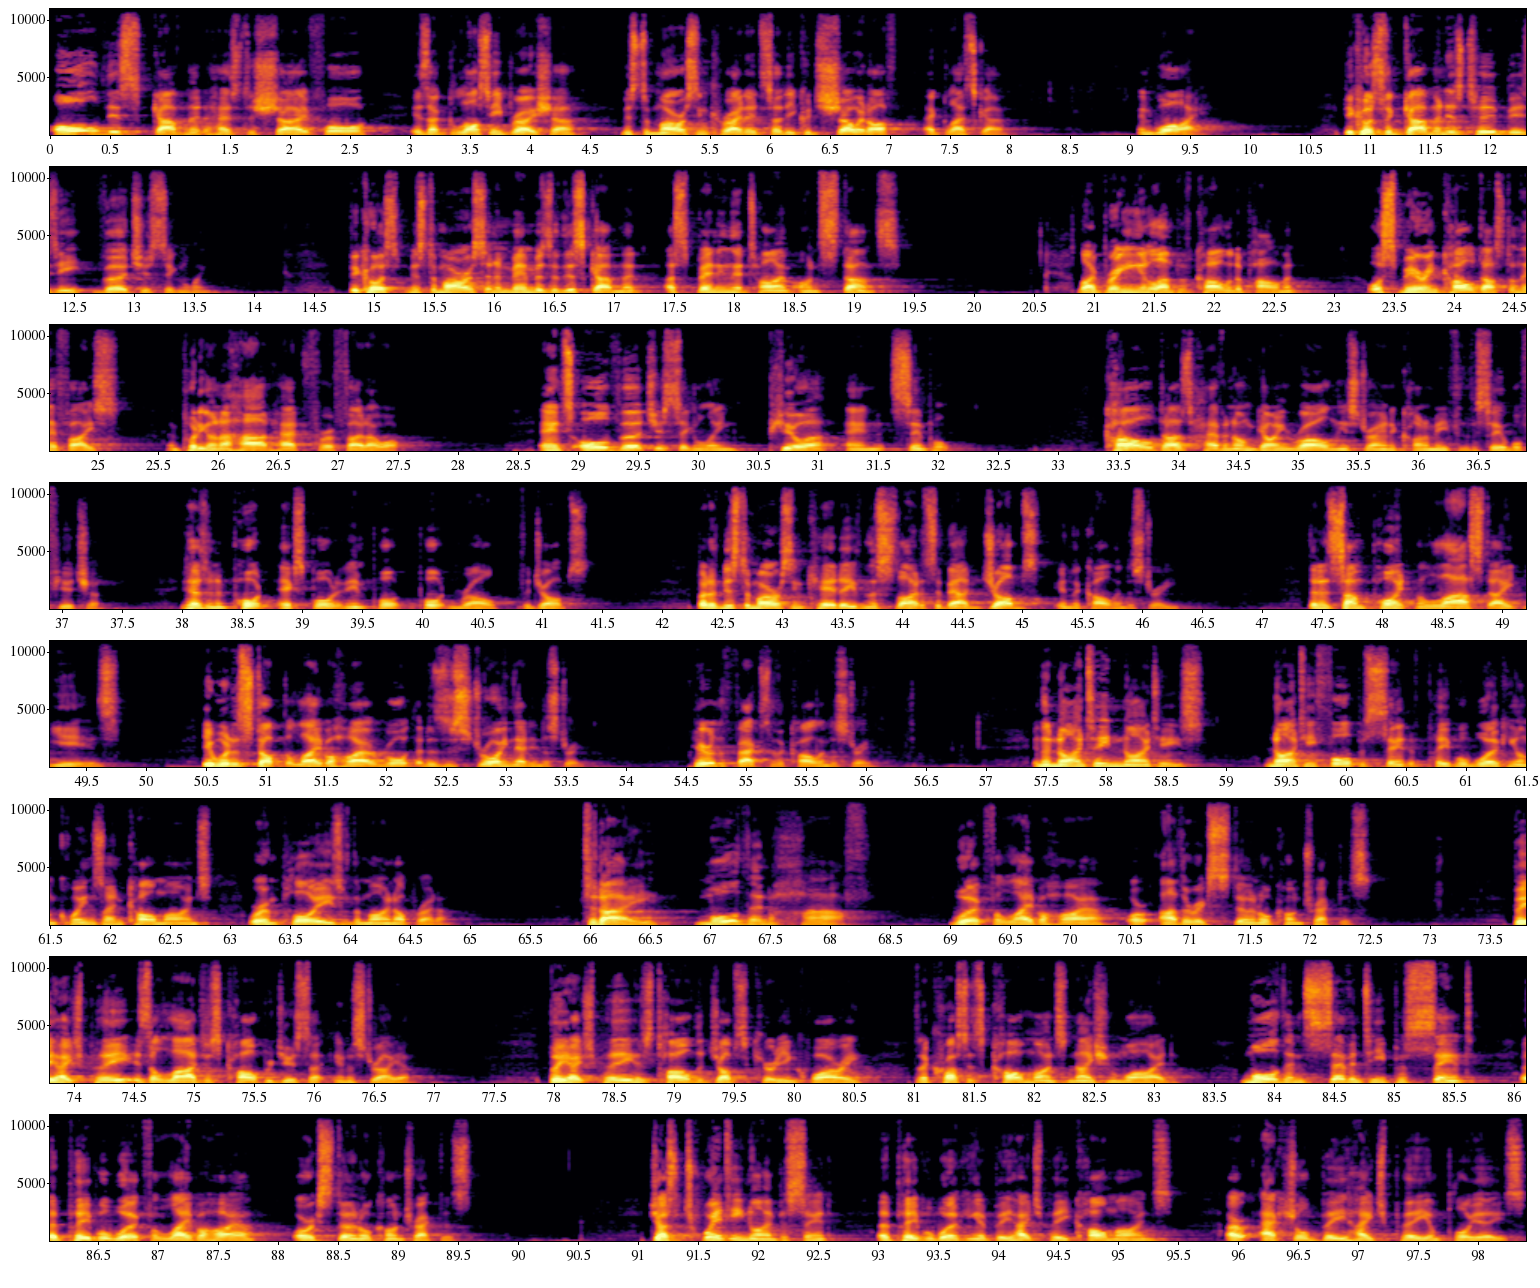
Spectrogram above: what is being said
all this government has to show for is a glossy brochure Mr Morrison created so that he could show it off at Glasgow. And why? Because the government is too busy virtue signalling. Because Mr Morrison and members of this government are spending their time on stunts, like bringing in a lump of coal into parliament or smearing coal dust on their face and putting on a hard hat for a photo op. And it's all virtue signalling, pure and simple. Coal does have an ongoing role in the Australian economy for the foreseeable future. It has an important export and import, important role for jobs. But if Mr Morrison cared even the slightest about jobs in the coal industry, then at some point in the last eight years, he would have stopped the labour hire rort that is destroying that industry. Here are the facts of the coal industry. In the 1990s, 94 per cent of people working on Queensland coal mines were employees of the mine operator. Today, more than half work for labour hire or other external contractors. BHP is the largest coal producer in Australia. BHP has told the Job Security Inquiry that across its coal mines nationwide, more than 70 per cent of people work for labour hire or external contractors. Just 29 per cent of people working at BHP coal mines are actual BHP employees.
